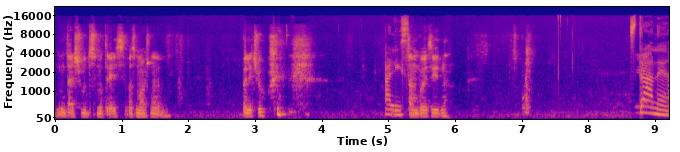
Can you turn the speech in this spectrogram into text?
дальше буду смотреть, возможно, полечу. Алиса. Там будет видно. Страны.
